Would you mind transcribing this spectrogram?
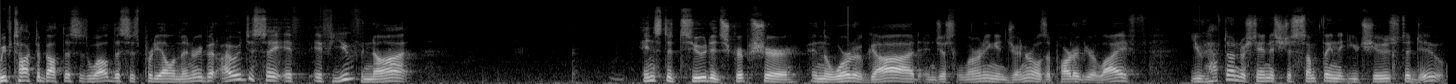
We've talked about this as well. This is pretty elementary, but I would just say if, if you've not instituted Scripture and the Word of God and just learning in general as a part of your life, you have to understand it's just something that you choose to do.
